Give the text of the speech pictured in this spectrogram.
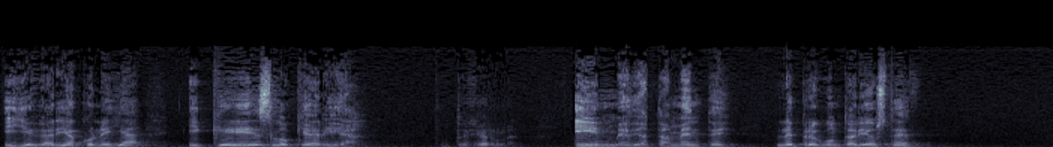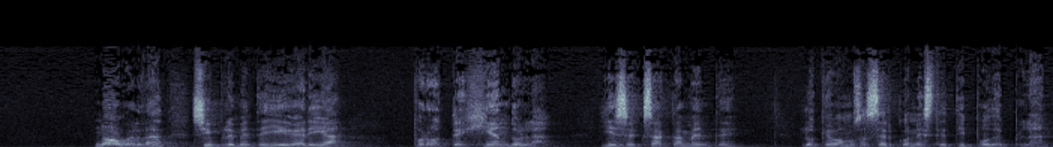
y llegaría con ella y ¿qué es lo que haría? Protegerla. Inmediatamente. ¿Le preguntaría a usted? No, ¿verdad? Simplemente llegaría protegiéndola. Y es exactamente lo que vamos a hacer con este tipo de plan.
